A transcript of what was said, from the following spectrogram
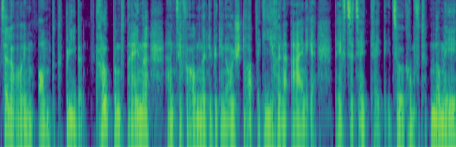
soll er auch im Amt bleiben. Club und Trainer haben sich vor allem nicht über die neue Strategie können einigen. Der FCZ wird in Zukunft noch mehr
